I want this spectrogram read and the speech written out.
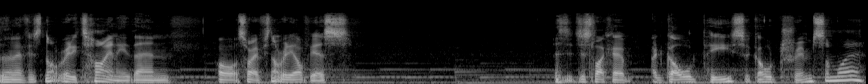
So then if it's not really tiny, then... Or, sorry, if it's not really obvious... Is it just like a, a gold piece, a gold trim somewhere?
